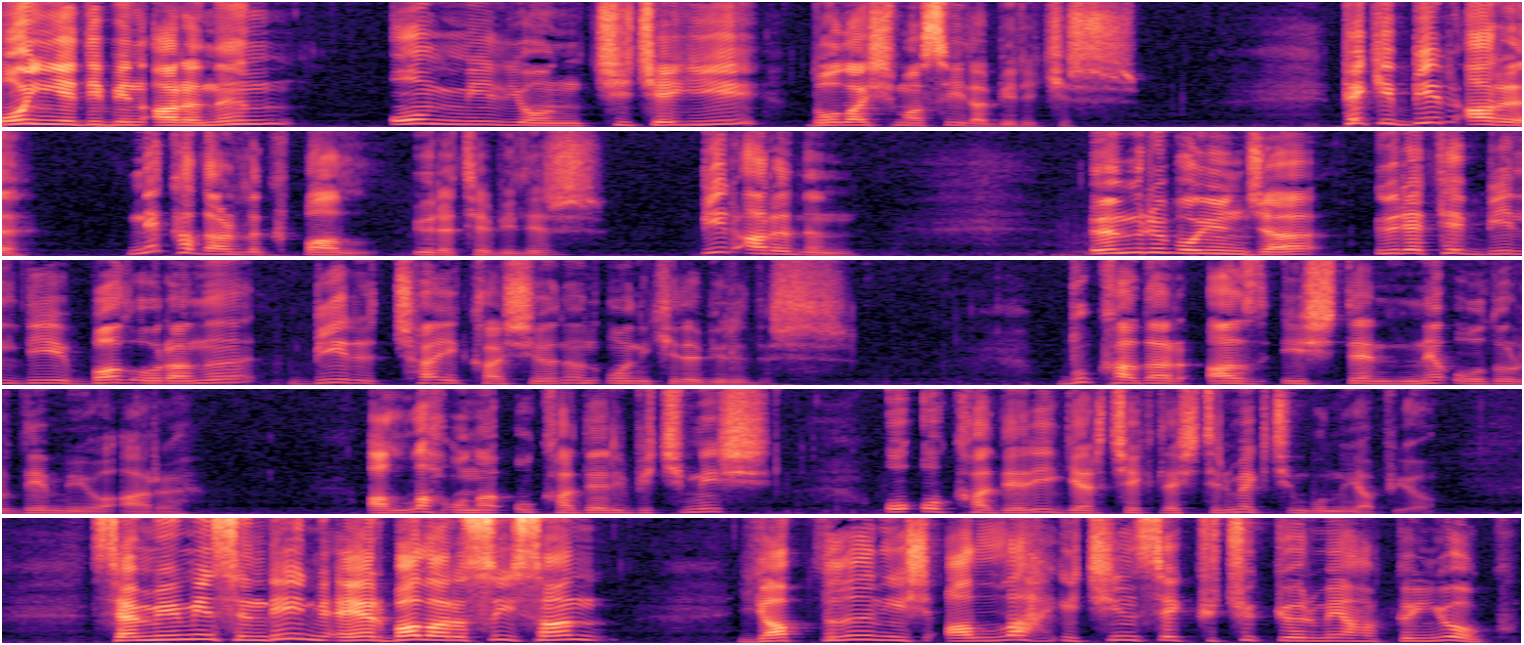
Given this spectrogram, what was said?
17 bin arının 10 milyon çiçeği dolaşmasıyla birikir. Peki bir arı ne kadarlık bal üretebilir? Bir arının ömrü boyunca üretebildiği bal oranı bir çay kaşığının 12'de biridir. Bu kadar az işten ne olur demiyor arı. Allah ona o kaderi biçmiş o o kaderi gerçekleştirmek için bunu yapıyor. Sen müminsin değil mi? Eğer bal arısıysan yaptığın iş Allah içinse küçük görmeye hakkın yok.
